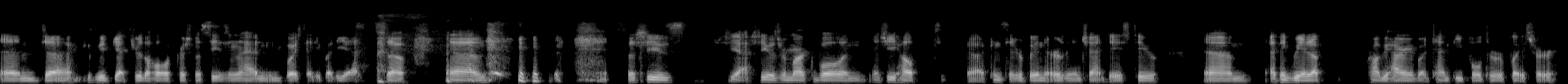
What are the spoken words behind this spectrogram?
and because uh, we'd get through the whole Christmas season, I hadn't invoiced anybody yet. So, um, so she's yeah, she was remarkable, and and she helped uh, considerably in the early enchant days too. Um, I think we ended up probably hiring about 10 people to replace her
